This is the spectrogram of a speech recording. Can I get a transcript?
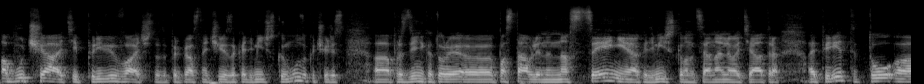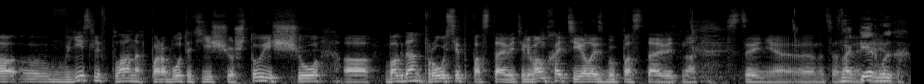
обучать и прививать что-то прекрасное через академическую музыку, через а, произведения, которые э, поставлены на сцене Академического национального театра оперетты, то э, есть ли в планах поработать еще? Что еще а, Богдан просит поставить или вам хотелось бы поставить на сцене э, национальной Во-первых,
